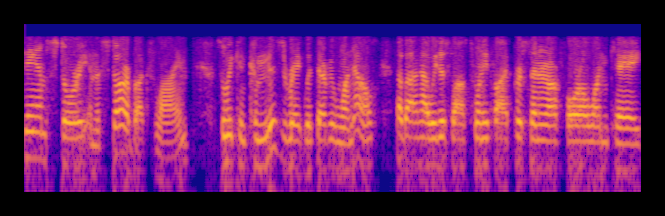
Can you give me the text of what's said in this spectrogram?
damn story in the Starbucks line so we can commiserate with everyone else about how we just lost 25% in our 401k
